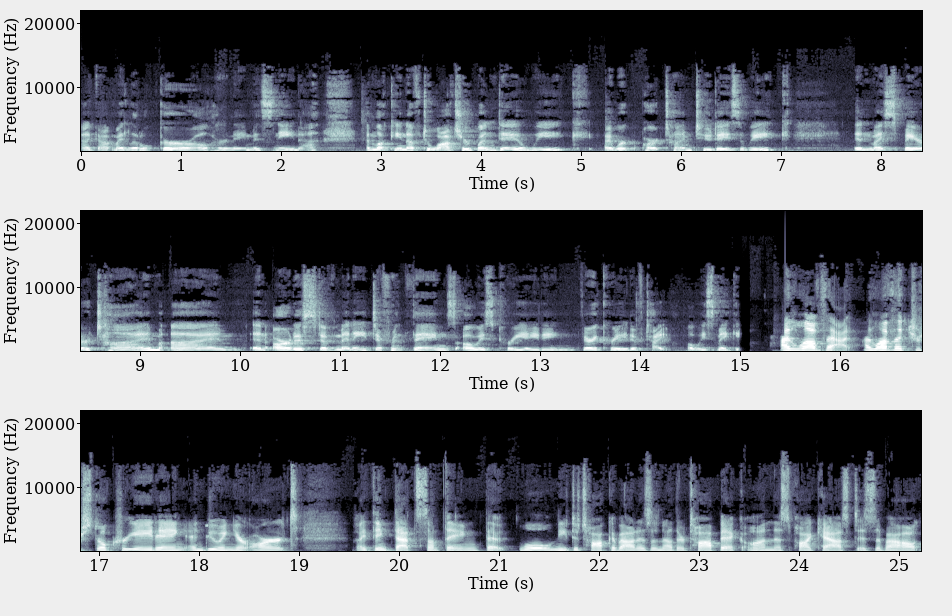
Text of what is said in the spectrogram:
I got my little girl. Her name is Nina. I'm lucky enough to watch her one day a week. I work part time two days a week. In my spare time, I'm an artist of many different things, always creating, very creative type, always making. I love that. I love that you're still creating and doing your art. I think that's something that we'll need to talk about as another topic on this podcast is about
